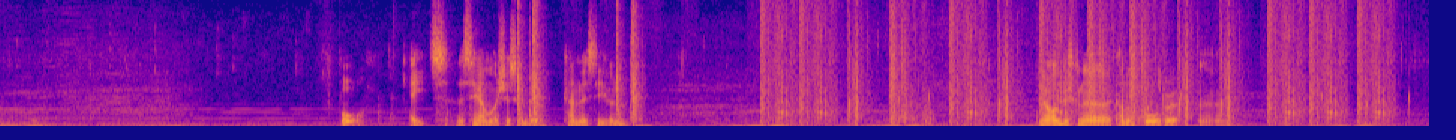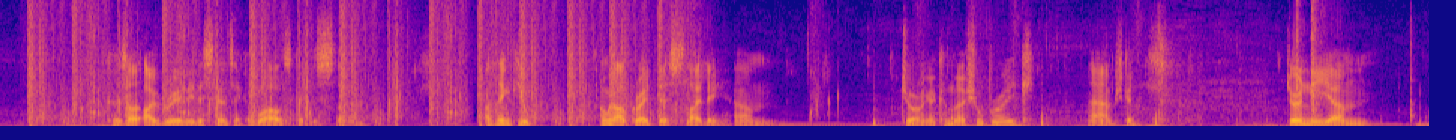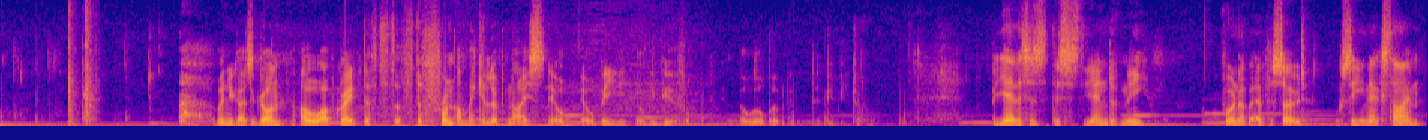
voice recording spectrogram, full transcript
four, eight. Let's see how much this can do. Can this even... Know, I'm just going to kind of border it. Because I, I really... This is going to take a while to get this stone. I think you'll... I'm going to upgrade this slightly. Um, during a commercial break? Nah, I'm just kidding. During the... Um, when you guys are gone, I'll upgrade the, the, the front. I'll make it look nice. It'll it'll be it'll be beautiful. It will be, be beautiful. But yeah, this is this is the end of me for another episode. We'll see you next time.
